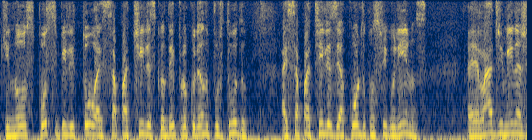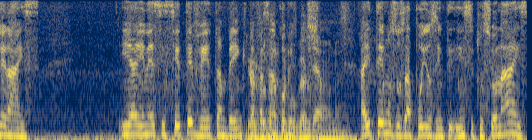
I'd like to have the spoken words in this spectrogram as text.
que nos possibilitou as sapatilhas que eu andei procurando por tudo. As sapatilhas de acordo com os figurinos, é, lá de Minas Gerais. E a NSC TV também, que está ajuda fazendo a cobertura. né? Aí temos os apoios in- institucionais,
